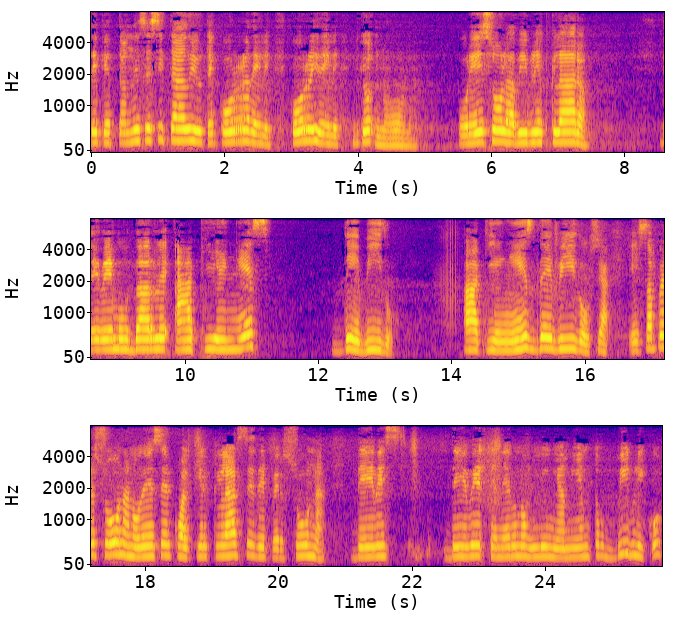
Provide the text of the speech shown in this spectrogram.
de que están necesitados y usted corra, dele, corre y dele. No, no. Por eso la Biblia es clara. Debemos darle a quien es debido. A quien es debido. O sea, esa persona no debe ser cualquier clase de persona. Debe tener unos lineamientos bíblicos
